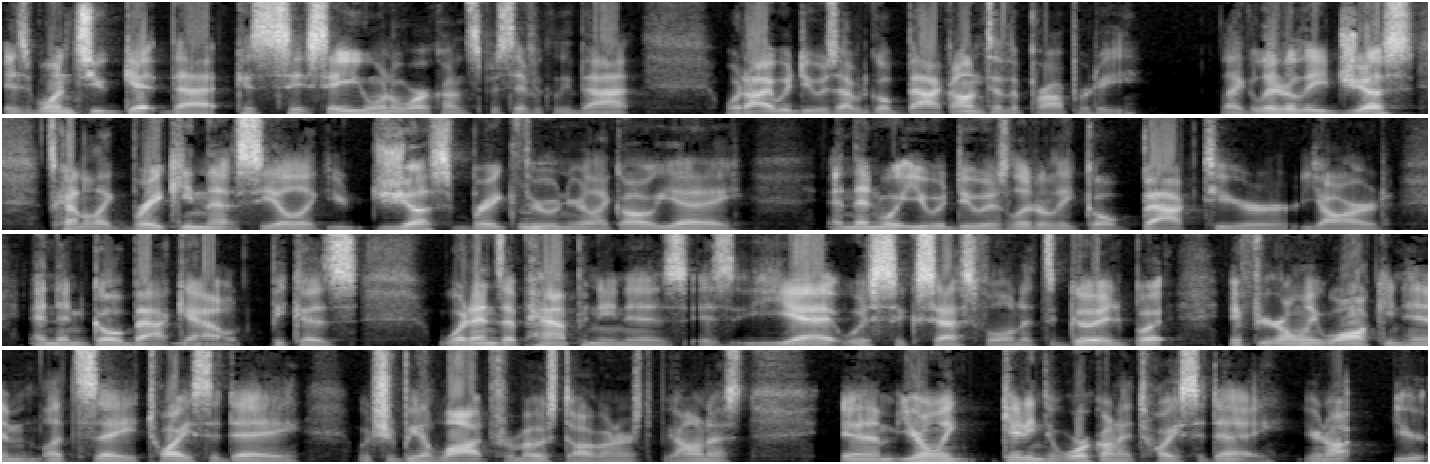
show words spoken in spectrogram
is once you get that, because say, say you want to work on specifically that, what I would do is I would go back onto the property. Like literally just, it's kind of like breaking that seal. Like you just break through mm-hmm. and you're like, oh, yay. And then what you would do is literally go back to your yard and then go back mm-hmm. out because what ends up happening is is yeah it was successful and it's good but if you're only walking him let's say twice a day which would be a lot for most dog owners to be honest um, you're only getting to work on it twice a day. You're not you're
